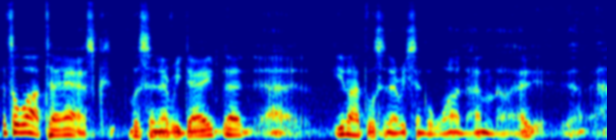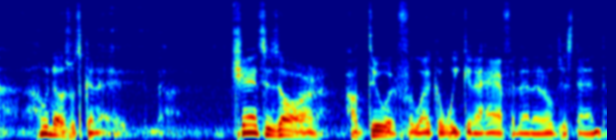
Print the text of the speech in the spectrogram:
That's a lot to ask. Listen every day. Uh, uh, you don't have to listen to every single one. I don't know. I, uh, who knows what's going to. Chances are I'll do it for like a week and a half and then it'll just end.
